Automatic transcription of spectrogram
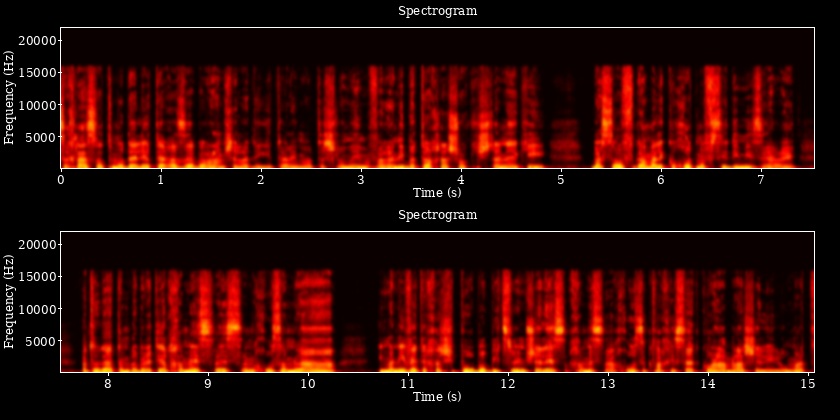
צריך לעשות מודל יותר רזה בעולם של הדיגיטל עם התשלומים, אבל אני בטוח שהשוק ישתנה, כי בסוף גם הלקוחות מפסידים מזה, הרי אתה יודע, אתה מדבר איתי על 15-20 אחוז עמלה, אם אני הבאתי לך שיפור בביצועים של 10-15 אחוז, זה כבר כיסה את כל העמלה שלי לעומת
